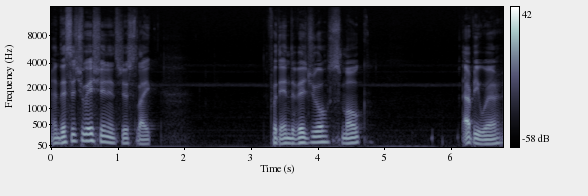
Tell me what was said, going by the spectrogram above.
And this situation, is just like for the individual, smoke everywhere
